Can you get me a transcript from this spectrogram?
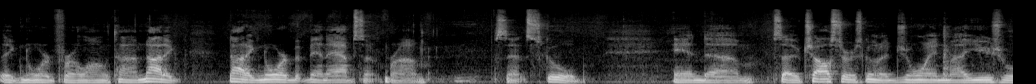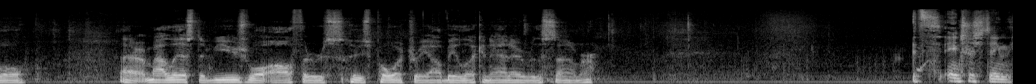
ignored for a long time. Not, not ignored, but been absent from since school and um, so Chaucer is going to join my usual, uh, my list of usual authors whose poetry I'll be looking at over the summer. It's interesting.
